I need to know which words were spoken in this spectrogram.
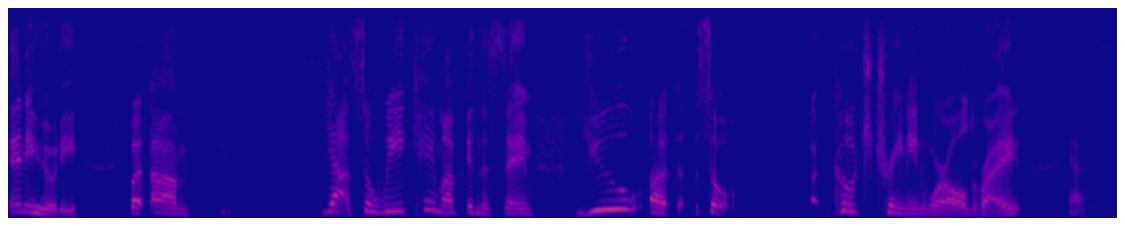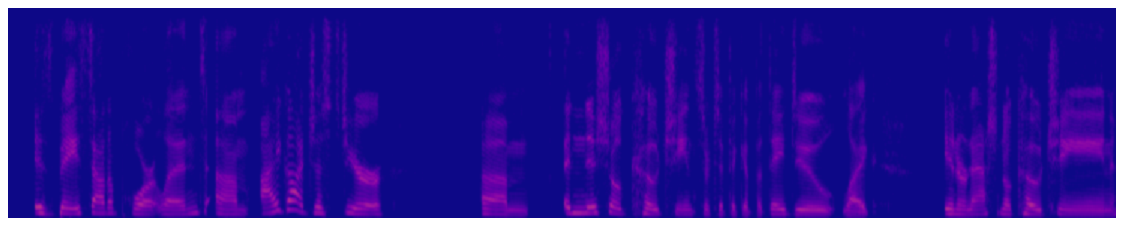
any hootie, but um, yeah. So we came up in the same. You uh, so, uh, coach training world, right? Yes. Is based out of Portland. Um, I got just your um initial coaching certificate, but they do like international coaching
